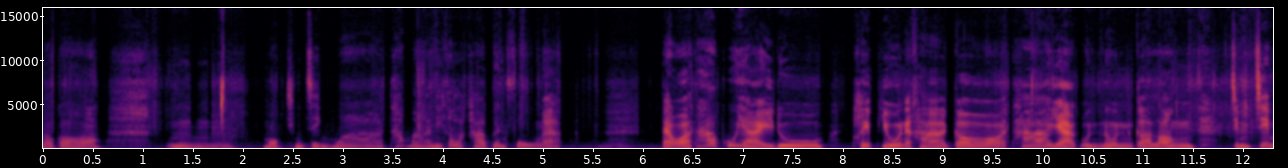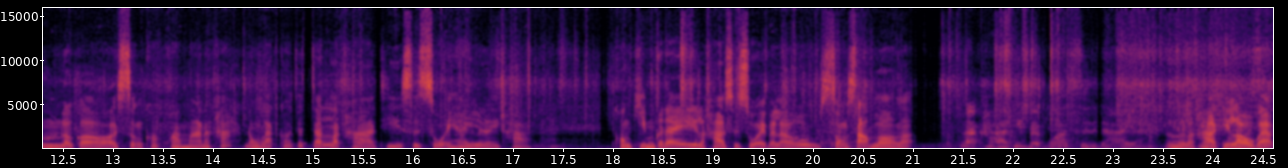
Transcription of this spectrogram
แล้วก็อืมกจริง ๆ ว่าถ้ามานี่ก็ราคาเพื่อนฝูงอะ แต่ว่าถ้าผู้ใหญ่ดูคลิปอยู่นะคะ ก็ถ้าอยากอุดหนุนก็ลองจิ้มจิ้มๆแล้วก็ส่งข้อความมานะคะน้องรัฐเขาจะจัดราคาที่สวยๆให้เลยค่ะ ของคิมก็ได้ราคาสวยๆไปแล้วสองสามรอบแล้วราคาที่แบบว่าซื้อได้อะเออราคาที่เราแบบ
